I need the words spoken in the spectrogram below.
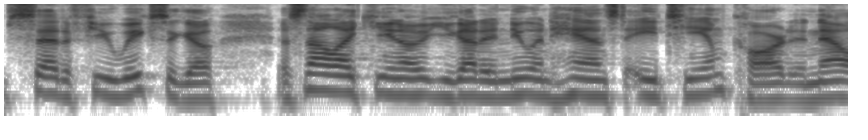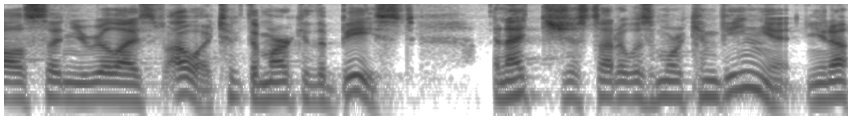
said a few weeks ago, it's not like you know you got a new enhanced ATM card and now all of a sudden you realize, oh, I took the mark of the beast, and I just thought it was more convenient. You know,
